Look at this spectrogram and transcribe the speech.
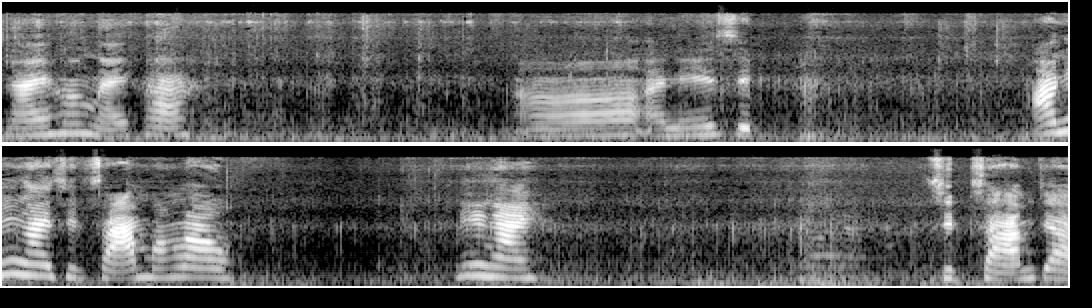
ไหนห้องไหนคะ อ๋อ อันนี้สิบเอานี่ไงสิบสามของเรา นี่ไงสิบสามจ้ะ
